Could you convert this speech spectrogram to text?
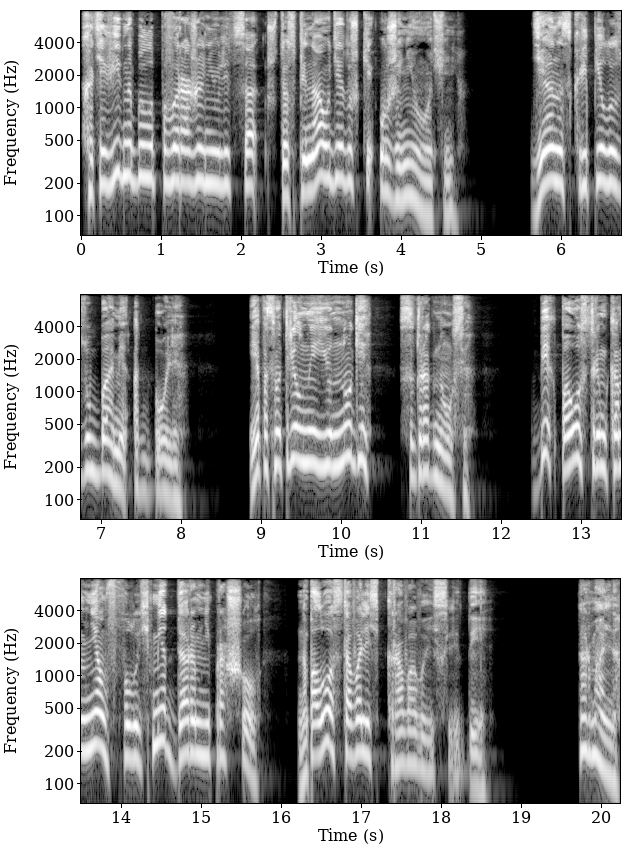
хотя видно было по выражению лица, что спина у дедушки уже не очень. Диана скрипела зубами от боли. Я посмотрел на ее ноги, содрогнулся. Бег по острым камням в полутьме даром не прошел. На полу оставались кровавые следы. «Нормально»,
